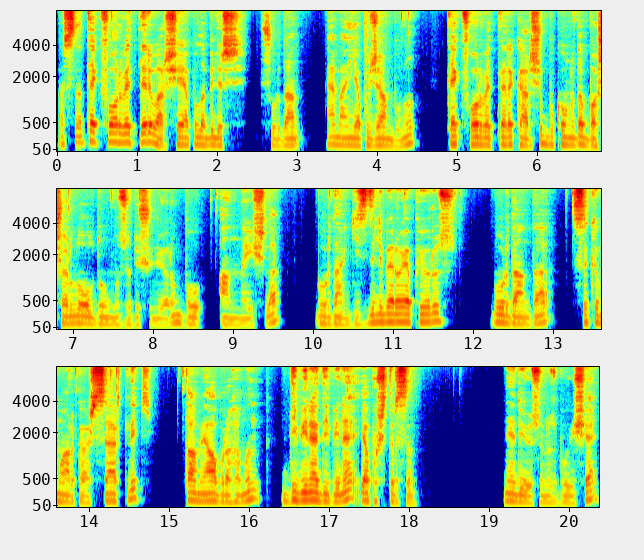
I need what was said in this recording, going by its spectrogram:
Aslında tek forvetleri var. Şey yapılabilir. Şuradan hemen yapacağım bunu. Tek forvetlere karşı bu konuda başarılı olduğumuzu düşünüyorum bu anlayışla. Buradan gizli libero yapıyoruz. Buradan da sıkı markaj sertlik Tammy Abraham'ın dibine dibine yapıştırsın. Ne diyorsunuz bu işe?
